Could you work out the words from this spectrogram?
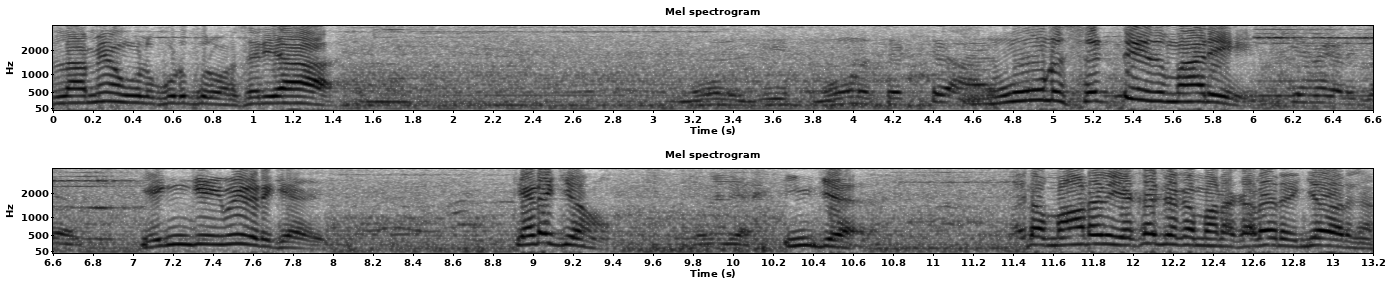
எல்லாமே உங்களுக்கு கொடுத்துருவோம். சரியா? மூணு செட்டு ஆயிரம் மூணு செட்டு இது மாதிரி. எங்கேயுமே கிடைக்காது. கிடைக்கும். இங்கே. இந்த மாடல் எக்கச்சக்கமான கலர் இங்கே பாருங்க.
